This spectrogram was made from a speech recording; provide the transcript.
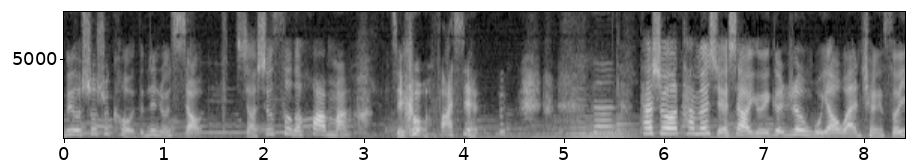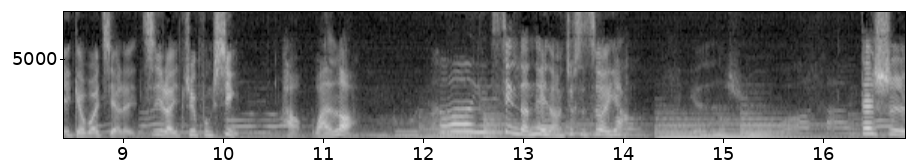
没有说出口的那种小小羞涩的话吗？结果我发现，他说他们学校有一个任务要完成，所以给我写了寄了这封信。好，完了，信的内容就是这样。但是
